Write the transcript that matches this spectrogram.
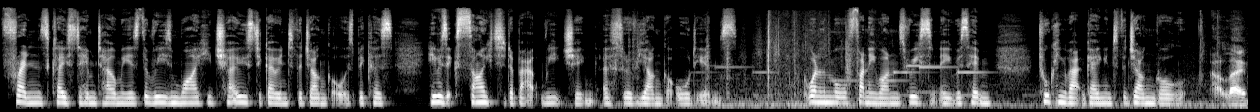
Friends close to him tell me is the reason why he chose to go into the jungle is because he was excited about reaching a sort of younger audience. One of the more funny ones recently was him talking about going into the jungle Hello.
